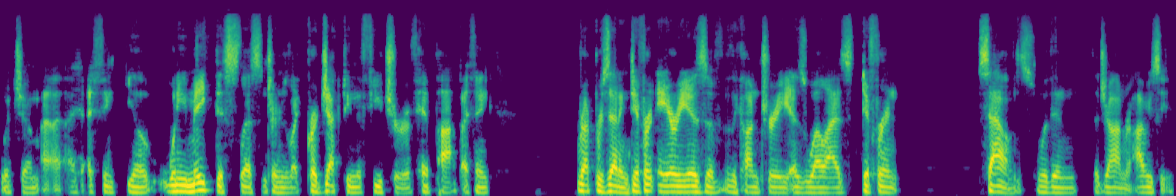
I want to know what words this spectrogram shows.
which um, I- I think, you know, when you make this list in terms of like projecting the future of hip hop, I think representing different areas of the country as well as different sounds within the genre. Obviously,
